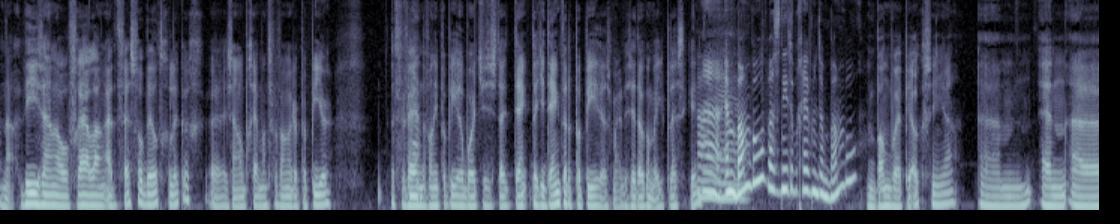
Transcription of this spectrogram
nou, die zijn al vrij lang uit het festivalbeeld, gelukkig. Eh, die zijn op een gegeven moment vervangen door papier. Het vervelende Ja. van die papieren bordjes is dat je, denkt, dat je denkt dat het papier is, maar er zit ook een beetje plastic in. Ah, Ah, ja, en bamboe? Was het niet op een gegeven moment een bamboe? Een bamboe heb je ook gezien, ja. Ehm, en eh,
